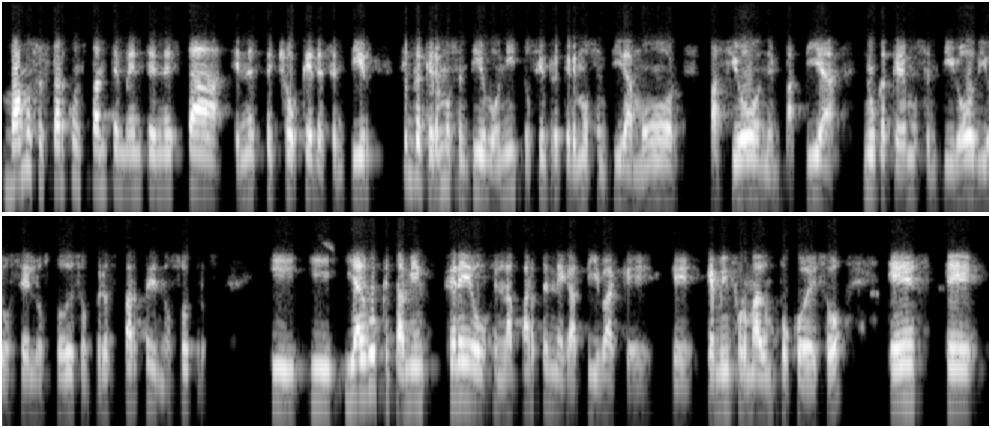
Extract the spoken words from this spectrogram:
vamos a estar constantemente en, esta, en este choque de sentir, siempre queremos sentir bonito, siempre queremos sentir amor, pasión, empatía, nunca queremos sentir odio, celos, todo eso, pero es parte de nosotros. Y, y, algo que también creo en la parte negativa, que, que, que me he informado un poco de eso, es, eh,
